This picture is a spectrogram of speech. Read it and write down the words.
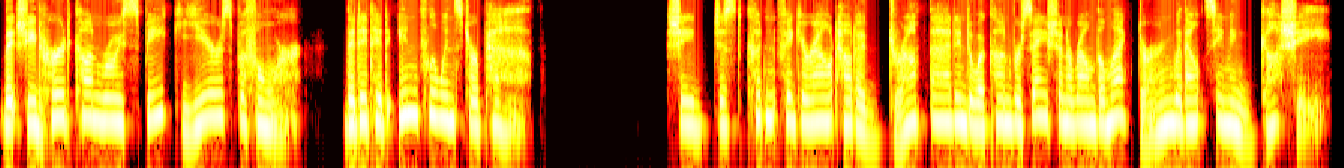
that she'd heard Conroy speak years before, that it had influenced her path. She just couldn't figure out how to drop that into a conversation around the lectern without seeming gushy.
